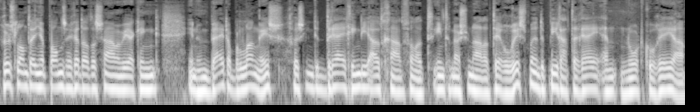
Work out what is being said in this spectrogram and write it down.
Rusland en Japan zeggen dat de samenwerking in hun beider belang is... gezien de dreiging die uitgaat van het internationale terrorisme... de piraterij en Noord-Korea.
